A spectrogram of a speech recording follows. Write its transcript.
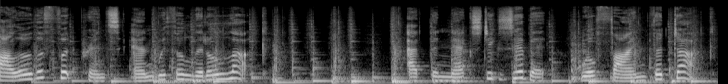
Follow the footprints and with a little luck. At the next exhibit, we'll find the duck.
